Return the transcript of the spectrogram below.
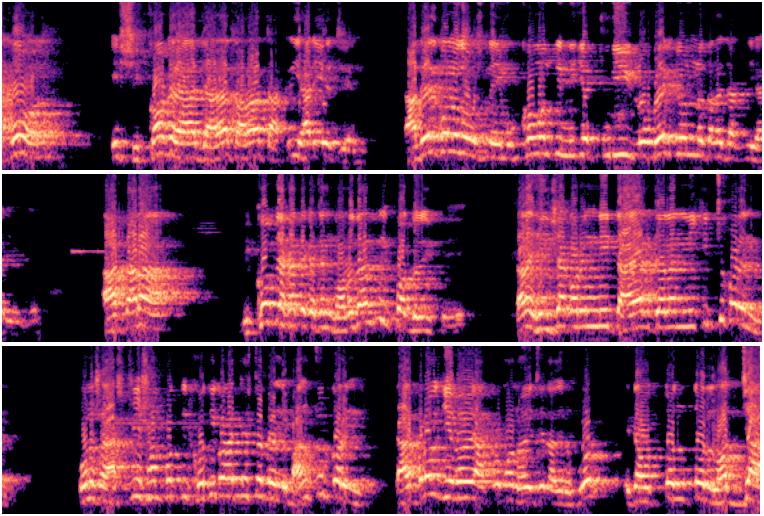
এখন এই শিক্ষকরা যারা তারা চাকরি হারিয়েছেন, তাদের কোনো দোষ নেই। মুখ্যমন্ত্রী নিজের চুরির লোভের জন্য তারা চাকরি হারিয়েছেন। আর তারা বিক্ষোভ দেখাতে গেছেন গণতান্ত্রিক পদ্ধতিতে। তারা হিংসা করেননি, টায়ার জ্বালাননি, কিচ্ছু করেননি। কোনো রাষ্ট্রীয় সম্পত্তির ক্ষতি করার চেষ্টা করেননি, ভাঙচুর করেননি। তারপরেও যেভাবে আক্রমণ হয়েছে তাদের উপর, এটা অত্যন্ত লজ্জা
